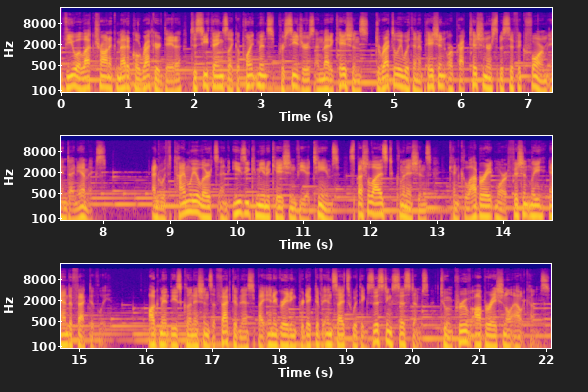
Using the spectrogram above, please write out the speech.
view electronic medical record data to see things like appointments, procedures, and medications directly within a patient or practitioner specific form in Dynamics. And with timely alerts and easy communication via Teams, specialized clinicians can collaborate more efficiently and effectively. Augment these clinicians' effectiveness by integrating predictive insights with existing systems to improve operational outcomes.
